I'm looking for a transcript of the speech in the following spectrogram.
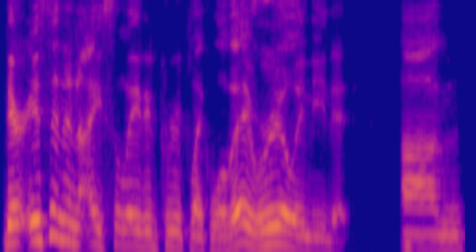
there isn't an isolated group like, well, they really need it. Um,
